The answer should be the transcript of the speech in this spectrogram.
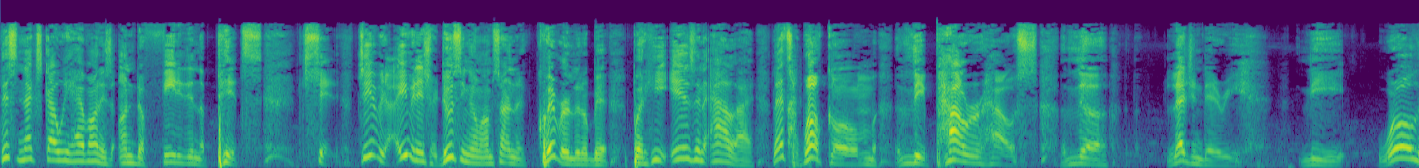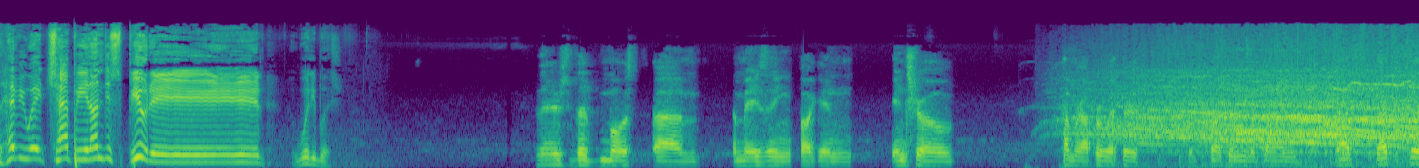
this next guy we have on is undefeated in the pits. Shit, even, even introducing him, I'm starting to quiver a little bit, but he is an ally. Let's welcome the powerhouse, the legendary, the world heavyweight champion, undisputed, Woody Bush. There's the most um, amazing fucking intro comer upper with her. It's fucking the time. That's that's the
